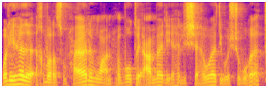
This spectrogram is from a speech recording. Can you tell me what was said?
ولهذا أخبر سبحانه عن حبوط أعمال أهل الشهوات والشبهات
